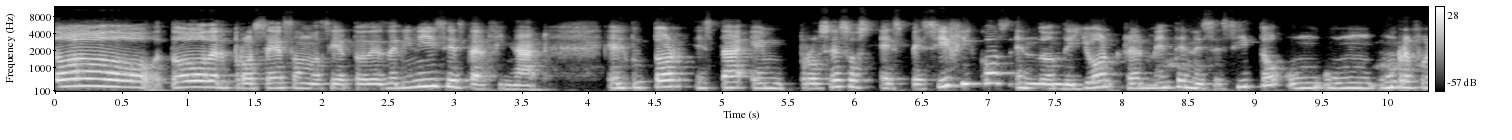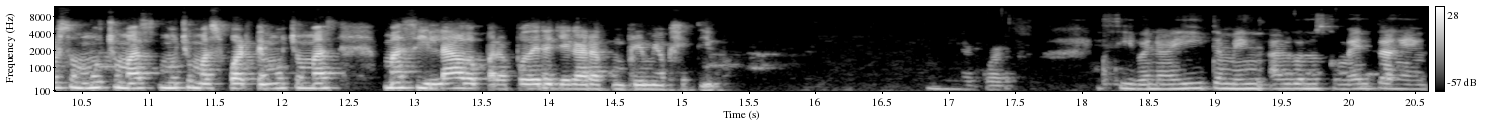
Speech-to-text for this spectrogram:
todo, todo el proceso, ¿no es cierto? Desde el inicio hasta el final. El tutor está en procesos específicos en donde yo realmente necesito un, refuerzo mucho más, mucho más fuerte, mucho más, más hilado para poder llegar a cumplir mi objetivo. De acuerdo. Sí, bueno, ahí también algo nos comentan en,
